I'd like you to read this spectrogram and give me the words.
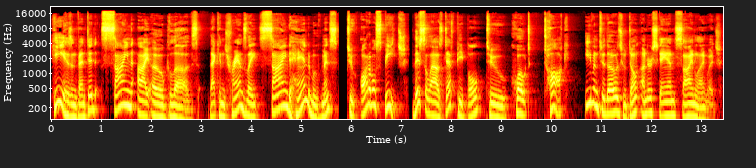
He has invented Sign.io gloves that can translate signed hand movements to audible speech. This allows deaf people to, quote, talk even to those who don't understand sign language.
